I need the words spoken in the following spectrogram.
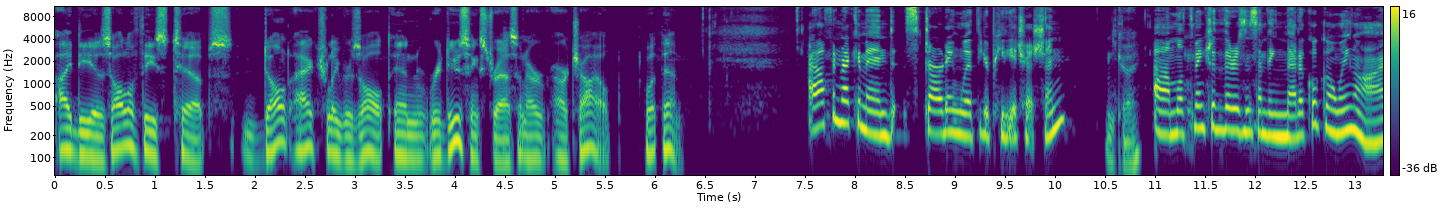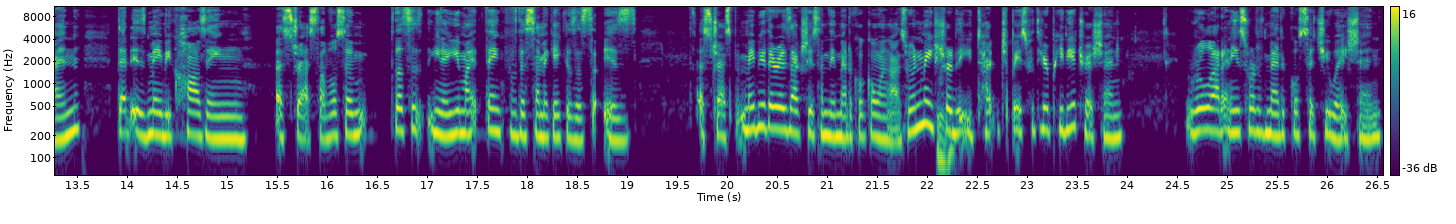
ideas, all of these tips don't actually result in reducing stress in our, our child? What then? I often recommend starting with your pediatrician. Okay. Um, let's make sure that there isn't something medical going on that is maybe causing a stress level. So let's, you know, you might think of the stomach ache as a, is a stress, but maybe there is actually something medical going on. So we want to make mm-hmm. sure that you touch base with your pediatrician, rule out any sort of medical situation.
